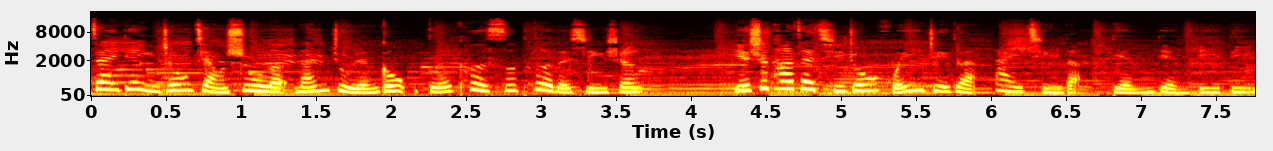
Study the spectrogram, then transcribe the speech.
在电影中讲述了男主人公德克斯特的心声。也是他在其中回忆这段爱情的点点滴滴。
